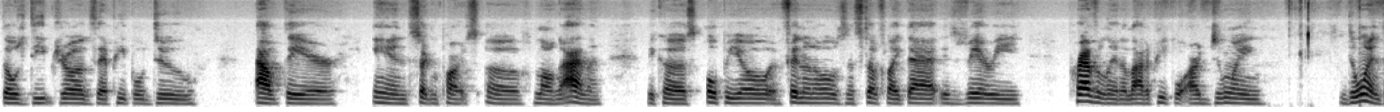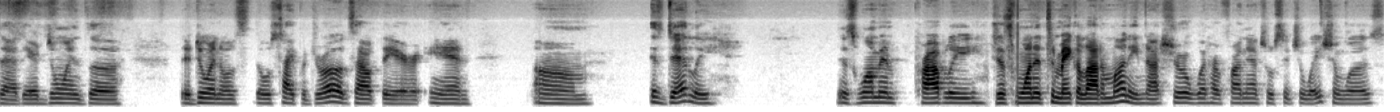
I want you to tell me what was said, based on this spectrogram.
those deep drugs that people do out there in certain parts of Long Island because opioid and fentanyls and stuff like that is very prevalent. A lot of people are doing doing that. They're doing the they're doing those those type of drugs out there and um it's deadly. This woman probably just wanted to make a lot of money, not sure what her financial situation was,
